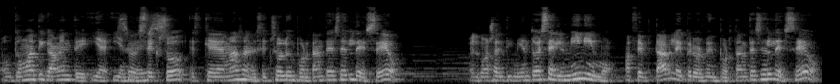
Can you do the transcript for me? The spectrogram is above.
automáticamente. Y, en el sexo, es que además en el sexo lo importante es el deseo. El consentimiento es el mínimo aceptable, pero lo importante es el deseo.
